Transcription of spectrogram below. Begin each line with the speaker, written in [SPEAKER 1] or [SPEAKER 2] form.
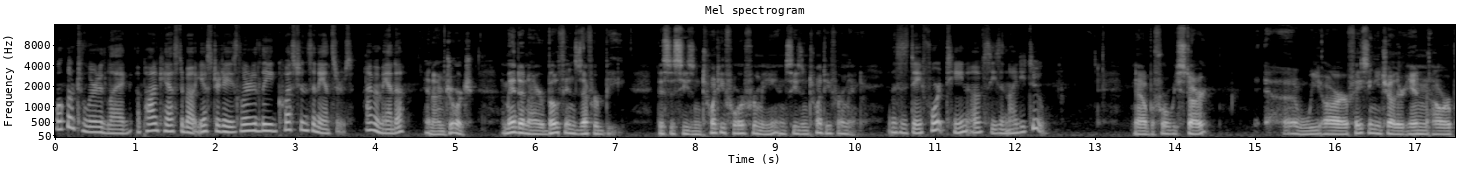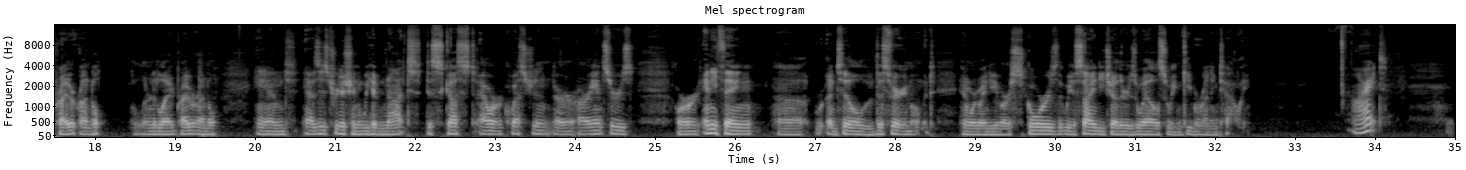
[SPEAKER 1] Welcome to Learned Lag, a podcast about yesterday's Learned League questions and answers. I'm Amanda.
[SPEAKER 2] And I'm George. Amanda and I are both in Zephyr B. This is season 24 for me and season 20 for Amanda.
[SPEAKER 1] And this is day 14 of season 92.
[SPEAKER 2] Now, before we start, uh, we are facing each other in our private rundle, the Learned Lag private rundle. And as is tradition, we have not discussed our question or our answers or anything uh, until this very moment. And we're going to give our scores that we assigned each other as well so we can keep a running tally.
[SPEAKER 1] All right.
